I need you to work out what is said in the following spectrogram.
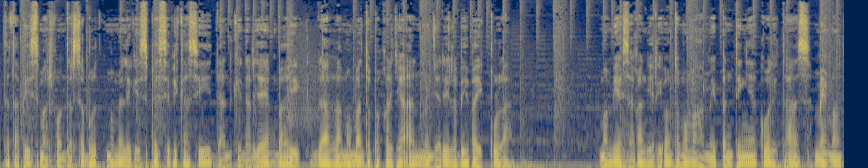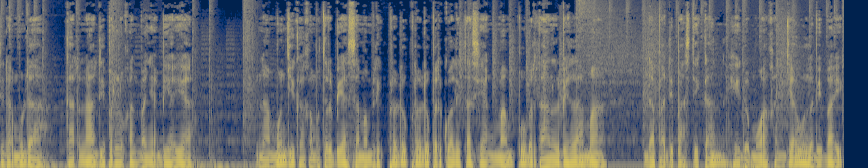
tetapi smartphone tersebut memiliki spesifikasi dan kinerja yang baik dalam membantu pekerjaan menjadi lebih baik pula. Membiasakan diri untuk memahami pentingnya kualitas memang tidak mudah karena diperlukan banyak biaya. Namun jika kamu terbiasa membeli produk-produk berkualitas yang mampu bertahan lebih lama, dapat dipastikan hidupmu akan jauh lebih baik.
